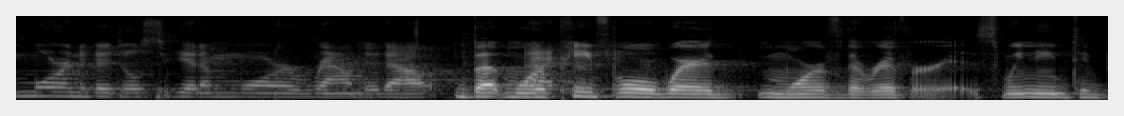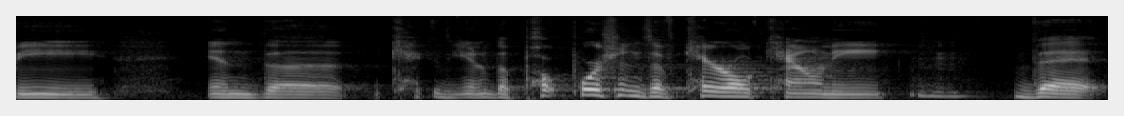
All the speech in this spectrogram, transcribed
more individuals to get them more rounded out. but more Accurate people where more of the river is. We need to be in the, you know, the portions of Carroll County Mm-hmm. that,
